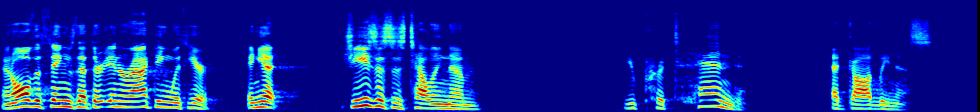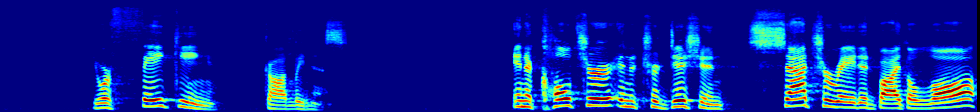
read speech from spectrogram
And all the things that they're interacting with here. And yet, Jesus is telling them, you pretend at godliness. You're faking godliness. In a culture, in a tradition saturated by the law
